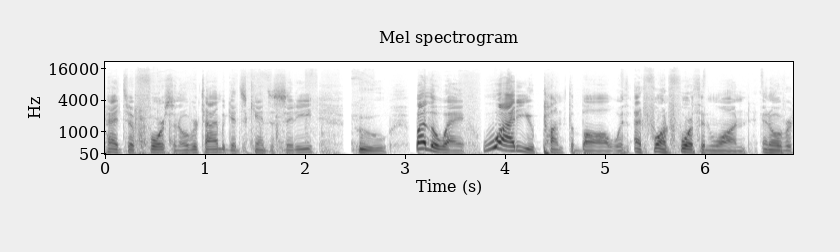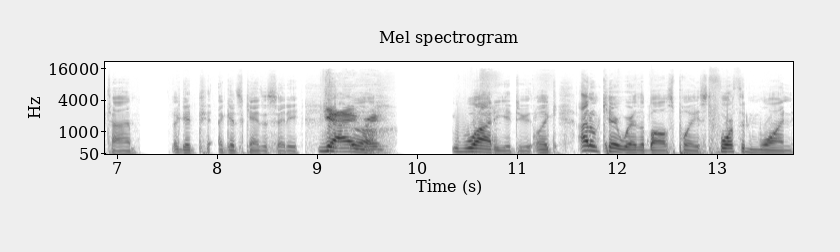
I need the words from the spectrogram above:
had to force an overtime against Kansas City. Who, by the way, why do you punt the ball with at on fourth and one in overtime against against Kansas City? Yeah, I agree. Ugh. Why do you do like? I don't care where the ball's placed. Fourth and one,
